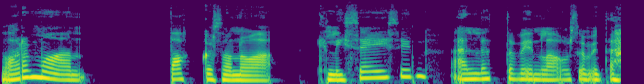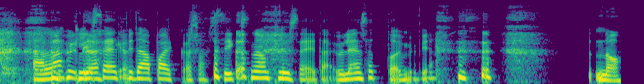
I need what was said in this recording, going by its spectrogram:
varmaan pakko sanoa kliseisin, ällöttävin lause, mitä... Älä, kliseet pitää paikkansa. Siksi ne on kliseitä, yleensä toimivia. No,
